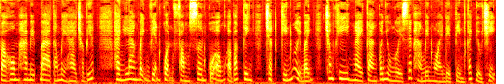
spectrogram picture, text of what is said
vào hôm 23 tháng 12 cho biết hành lang bệnh viện quận Phòng Sơn của ông ở Bắc Kinh chật kín người bệnh trong khi ngày càng có nhiều người xếp hàng bên ngoài để tìm cách điều trị.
